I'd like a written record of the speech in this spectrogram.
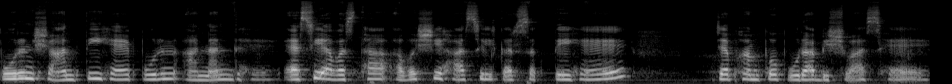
पूर्ण शांति है, पूर्ण आनंद है। ऐसी अवस्था अवश्य हासिल कर सकते हैं जब हमको पूरा विश्वास है।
